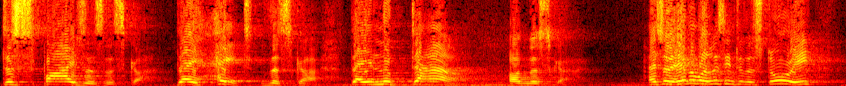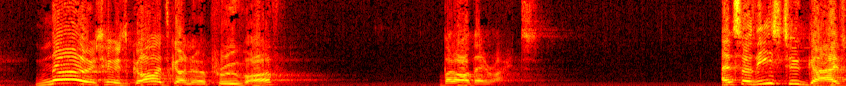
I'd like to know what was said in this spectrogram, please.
despises this guy. They hate this guy. They look down on this guy. And so everyone listening to the story knows who's God's going to approve of, but are they right? And so these two guys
